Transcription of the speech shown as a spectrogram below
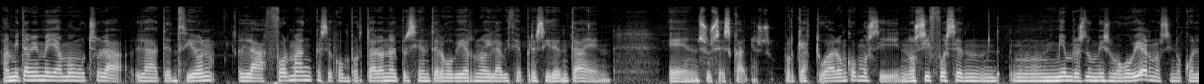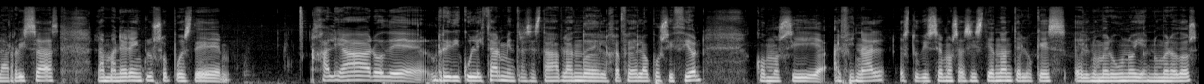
a mí también me llamó mucho la, la atención la forma en que se comportaron el presidente del Gobierno y la vicepresidenta en, en sus escaños, porque actuaron como si no si fuesen miembros de un mismo gobierno, sino con las risas, la manera incluso pues de jalear o de ridiculizar mientras estaba hablando el jefe de la oposición, como si al final estuviésemos asistiendo ante lo que es el número uno y el número dos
